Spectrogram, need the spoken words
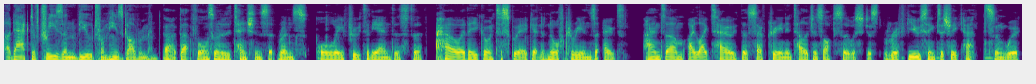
an act of treason viewed from his government. Uh, that forms one of the tensions that runs all the way through to the end as to how are they going to square getting the North Koreans out. And um, I liked how the South Korean intelligence officer was just refusing to shake hands and work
